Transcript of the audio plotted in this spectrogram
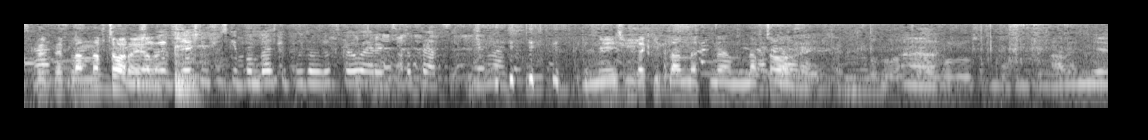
sprytny plan na wczoraj, ale we wrześniu wszystkie bąbelki pójdą do szkoły, a rodzice do pracy. mieliśmy taki plan na, na, na wczoraj. E, ale nie,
